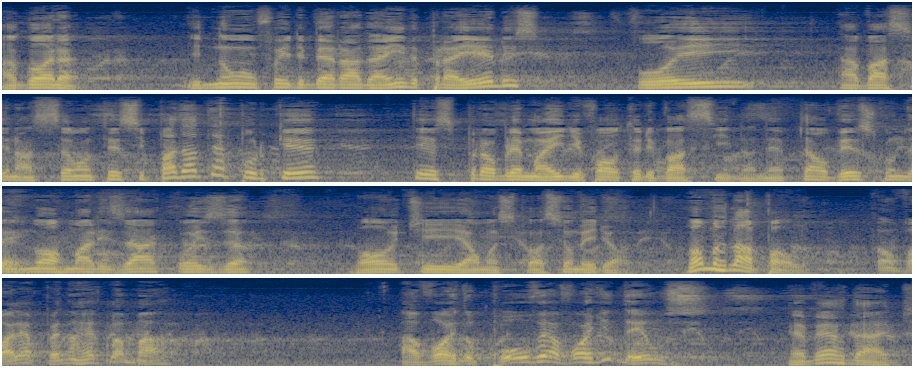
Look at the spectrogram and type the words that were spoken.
Agora, não foi liberado ainda para eles, foi a vacinação antecipada, até porque tem esse problema aí de falta de vacina, né? Talvez quando normalizar a coisa volte a uma situação melhor. Vamos lá, Paulo. Então vale a pena reclamar. A voz do povo é a voz de Deus. É verdade.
